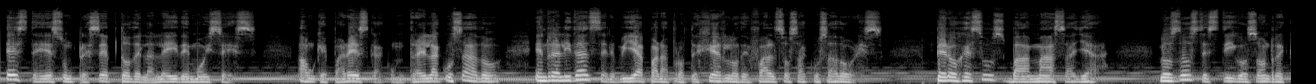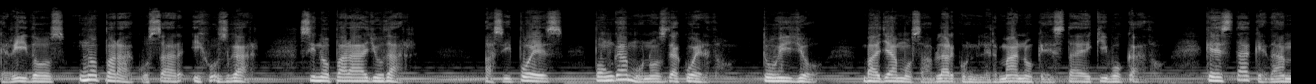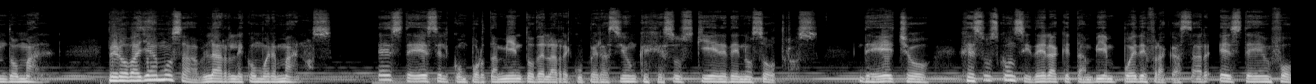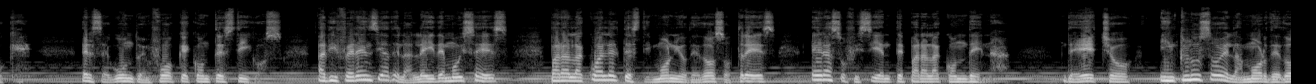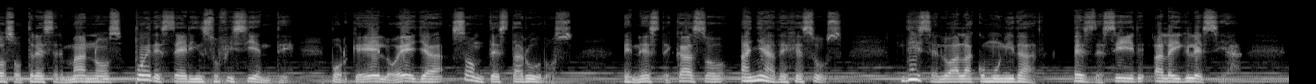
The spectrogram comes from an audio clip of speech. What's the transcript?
Este es un precepto de la ley de Moisés. Aunque parezca contra el acusado, en realidad servía para protegerlo de falsos acusadores. Pero Jesús va más allá. Los dos testigos son requeridos no para acusar y juzgar, sino para ayudar. Así pues, pongámonos de acuerdo, tú y yo, vayamos a hablar con el hermano que está equivocado, que está quedando mal, pero vayamos a hablarle como hermanos. Este es el comportamiento de la recuperación que Jesús quiere de nosotros. De hecho, Jesús considera que también puede fracasar este enfoque, el segundo enfoque con testigos, a diferencia de la ley de Moisés, para la cual el testimonio de dos o tres era suficiente para la condena. De hecho, incluso el amor de dos o tres hermanos puede ser insuficiente, porque él o ella son testarudos. En este caso, añade Jesús, díselo a la comunidad, es decir, a la iglesia.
